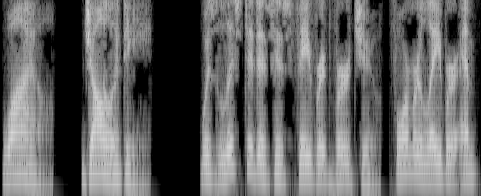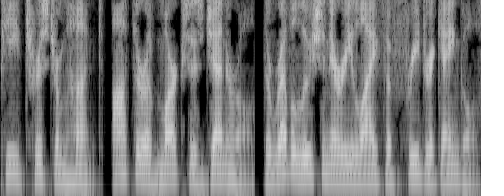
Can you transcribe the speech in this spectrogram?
while "...jollity," was listed as his favorite virtue. Former Labour MP Tristram Hunt, author of Marx's General, The Revolutionary Life of Friedrich Engels,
